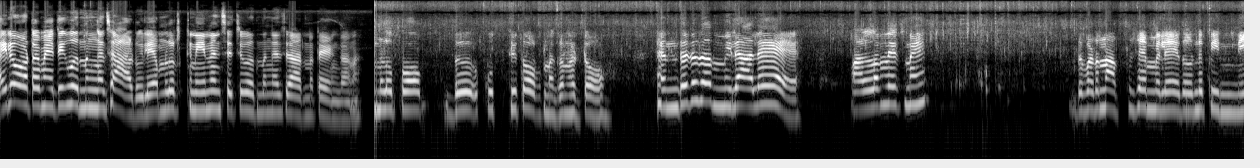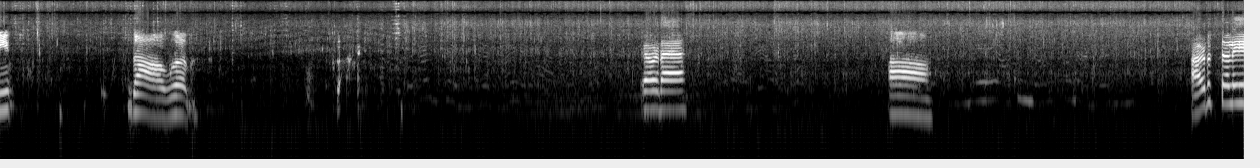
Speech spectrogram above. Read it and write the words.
അതിൽ ഓട്ടോമാറ്റിക് വന്നിങ്ങനെ ചാടൂലേ? നമ്മൾ എടുക്കണതിനനുസരിച്ച് വന്നിങ്ങനെ ചാടുന്ന ടാങ്കാണ് നമ്മളിപ്പോൾ ഇത് കുത്തി തുറന്നിക്കണം കേട്ടോ എന്തൊരു തമ്മിലാലേ വെള്ളം വരണേ. ഇതിവിടെ നത്ത് ചെമ്മലായതുകൊണ്ട് പിന്നെയും ഇതാവുകയാണ്. എവിടെ? ആ. അടുത്തളി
